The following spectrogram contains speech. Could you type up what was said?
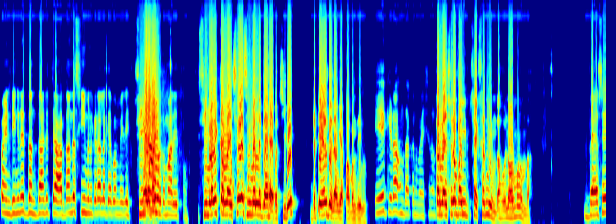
ਪੈਂਡਿੰਗ ਨੇ ਦੰਦਾਂ 'ਚ ਚਾਰ ਦੰਦ ਸੀਮਨ ਕਿਹੜਾ ਲੱਗਿਆ ਪੰਮੇ ਦੇ ਸੀਮਨ ਹੋਰ ਕਮਾ ਦੇ ਇੱਥੋਂ? ਸੀਮਨ ਵੀ ਕਨਵੈਨਸ਼ਨਲ ਸੀਮਨ ਲੱਗਾ ਹੈ ਬੱਚੀ ਦੇ। ਡਿਟੇਲ ਦੇ ਦਾਂਗੇ ਆਪਾਂ ਬੰਦੇ ਨੂੰ। ਇਹ ਕਿਹੜਾ ਹੁੰਦਾ ਕਨਵੈਨਸ਼ਨਲ ਕਨਵੈਨਸ਼ਨਲ ਬਾਈ ਸੈਕਸ਼ਨ ਨਹੀਂ ਹੁੰਦਾ ਉਹ ਨਾਰਮਲ ਹੁੰਦਾ। ਵੈਸੇ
